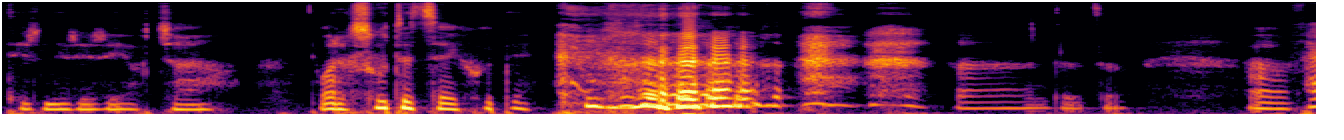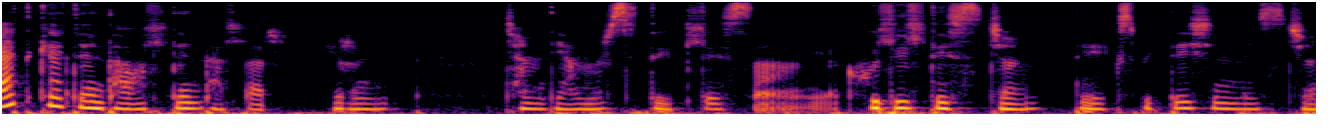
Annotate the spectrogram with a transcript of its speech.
тэр нэрээрээ явж байгаа. Бараг сүйтэй цай их үү. Аа зөв зөв. Аа Fat Cat-ийн тоглолтын талаар ер нь чамд ямар сэтгэлээс яг хүлээлтээс ч тэг expectation-ээс ч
